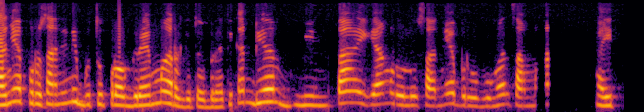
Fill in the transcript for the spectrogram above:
Tanya perusahaan ini butuh programmer gitu berarti kan dia minta yang lulusannya berhubungan sama IT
